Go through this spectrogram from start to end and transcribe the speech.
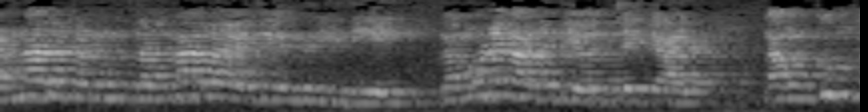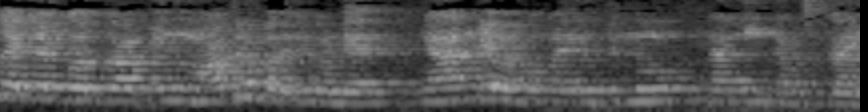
അണ്ണാരക്കണ്ണിന് തന്നാലായത് എന്ന രീതിയിൽ നമ്മുടെ നാടിന്റെ ഉയർച്ചയ്ക്കായി നമുക്കും കൈകൾ കോർക്കാം എന്ന് മാത്രം പറഞ്ഞുകൊണ്ട് ഞാൻ എന്റെ വകുപ്പ് നിർത്തുന്നു. നന്ദി നമസ്കാരം.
